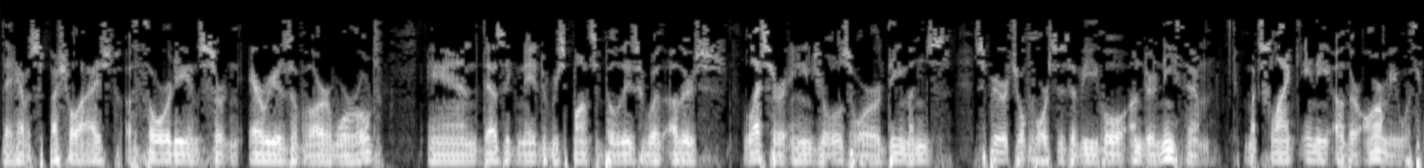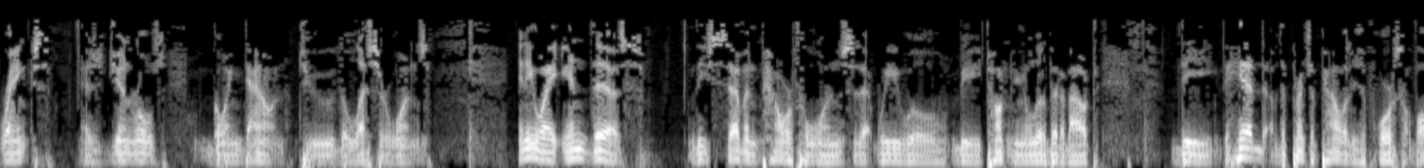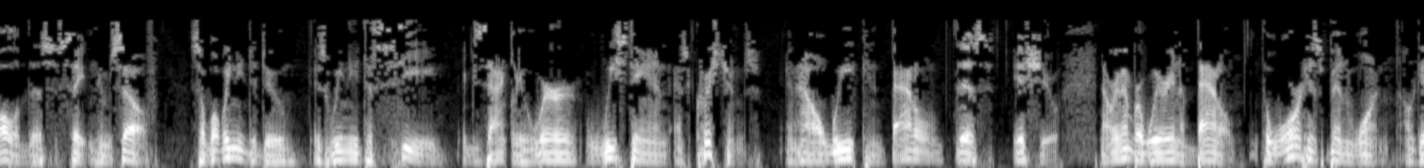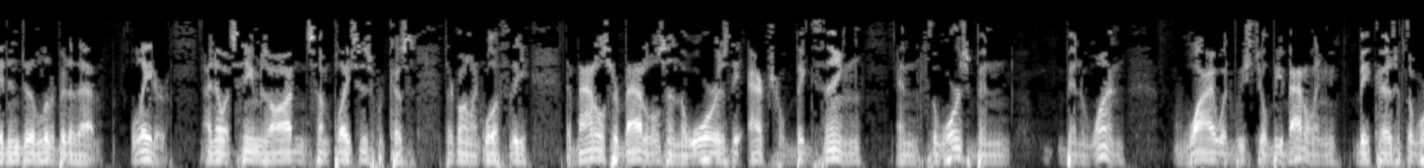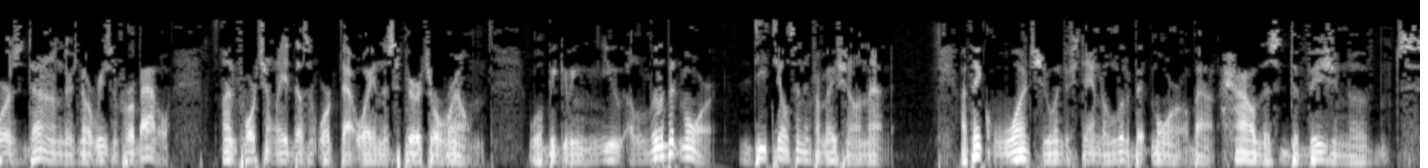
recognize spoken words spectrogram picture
They have a specialized authority in certain areas of our world and designated responsibilities with others, lesser angels or demons, spiritual forces of evil underneath them, much like any other army with ranks as generals going down to the lesser ones. Anyway, in this, these seven powerful ones that we will be talking a little bit about, the, the head of the principalities, of course, of all of this is Satan himself. So what we need to do is we need to see exactly where we stand as Christians and how we can battle this issue. Now remember, we're in a battle. The war has been won. I'll get into a little bit of that later. I know it seems odd in some places because they're going like, well, if the the battles are battles and the war is the actual big thing, and if the war's been been won, why would we still be battling? Because if the war is done, there's no reason for a battle. Unfortunately, it doesn't work that way in the spiritual realm. We'll be giving you a little bit more details and information on that. I think once you understand a little bit more about how this division of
